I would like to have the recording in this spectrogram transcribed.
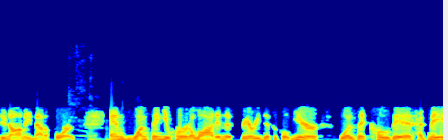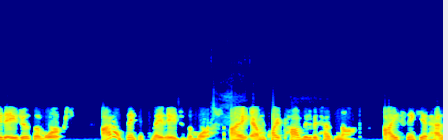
tsunami metaphors. And one thing you heard a lot in this very difficult year was that COVID had made ageism worse. I don't think it's made ageism worse. I am quite positive it has not. I think it has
